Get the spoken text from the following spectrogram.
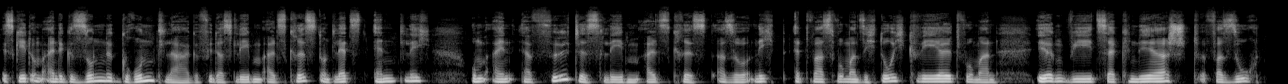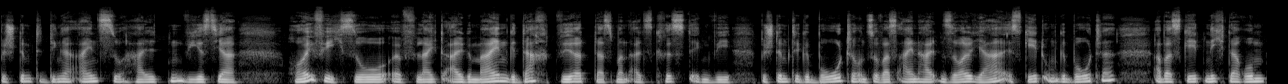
Es geht um eine gesunde Grundlage für das Leben als Christ und letztendlich um ein erfülltes Leben als Christ. Also nicht etwas, wo man sich durchquält, wo man irgendwie zerknirscht, versucht, bestimmte Dinge einzuhalten, wie es ja häufig so äh, vielleicht allgemein gedacht wird, dass man als Christ irgendwie bestimmte Gebote und sowas einhalten soll. Ja, es geht um Gebote, aber es geht nicht darum,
